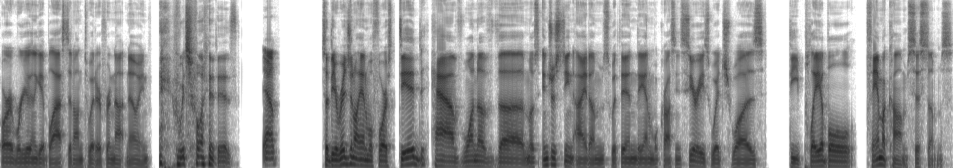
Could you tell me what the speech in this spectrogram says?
or we're gonna get blasted on Twitter for not knowing which one it is. Yeah. So the original Animal Forest did have one of the most interesting items within the Animal Crossing series, which was the playable Famicom systems,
